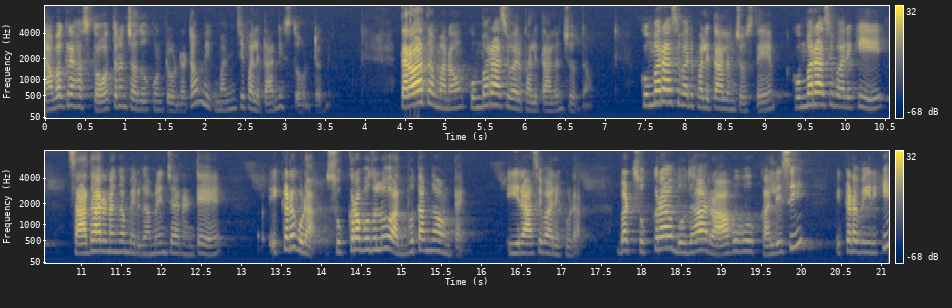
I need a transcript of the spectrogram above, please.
నవగ్రహ స్తోత్రం చదువుకుంటూ ఉండటం మీకు మంచి ఫలితాన్ని ఇస్తూ ఉంటుంది. తర్వాత మనం కుంభరాశి వారి ఫలితాలను చూద్దాం. కుంభరాశి వారి ఫలితాలను చూస్తే కుంభరాశి వారికి సాధారణంగా మీరు గమనించారంటే ఇక్కడ కూడా శుక్రబుధులు అద్భుతంగా ఉంటాయి. ఈ రాశి వారికి కూడా. బట్ శుక్ర బుధ రాహువు కలిసి ఇక్కడ వీరికి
